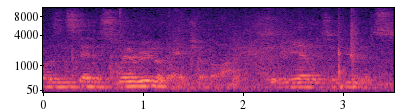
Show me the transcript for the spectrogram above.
was instead the square root of h over r? Would you be able to do this?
